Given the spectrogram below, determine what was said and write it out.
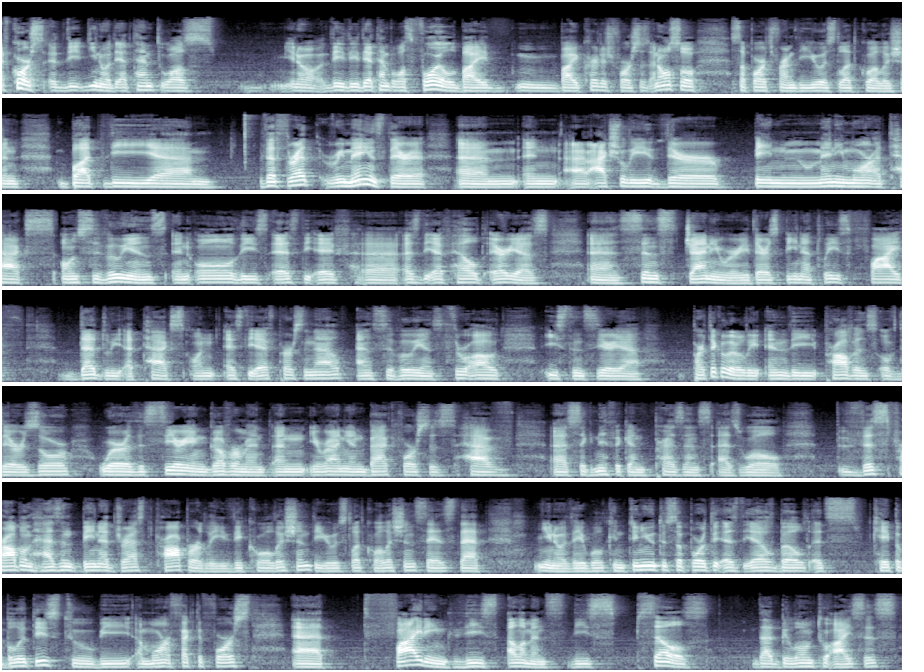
of course, the you know the attempt was you know the, the, the attempt was foiled by mm, by Kurdish forces and also support from the U.S. led coalition, but the um, the threat remains there, um, and uh, actually there been many more attacks on civilians in all these SDF uh, SDF held areas uh, since January. There's been at least five deadly attacks on SDF personnel and civilians throughout eastern Syria, particularly in the province of Deir Zor, where the Syrian government and Iranian backed forces have a significant presence as well. This problem hasn't been addressed properly. The coalition, the US led coalition, says that you know they will continue to support the SDF build its capabilities to be a more effective force at fighting these elements, these cells that belong to ISIS.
